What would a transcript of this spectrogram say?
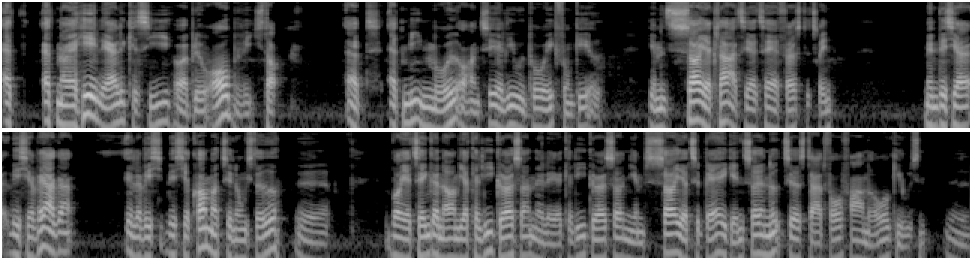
at, at når jeg helt ærligt kan sige, og er blevet overbevist om, at, at min måde at håndtere livet på ikke fungerede, jamen så er jeg klar til at tage første trin. Men hvis jeg, hvis jeg hver gang, eller hvis, hvis jeg kommer til nogle steder, øh, hvor jeg tænker, om jeg kan lige gøre sådan, eller jeg kan lige gøre sådan, jamen så er jeg tilbage igen, så er jeg nødt til at starte forfra med overgivelsen. Øh.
